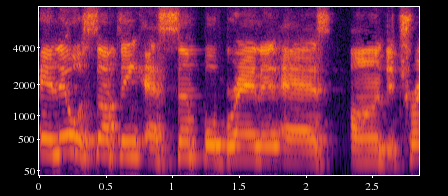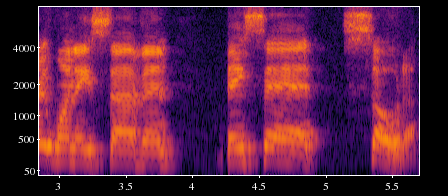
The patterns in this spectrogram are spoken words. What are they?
And it was something as simple, Brandon, as on Detroit 187, they said soda.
